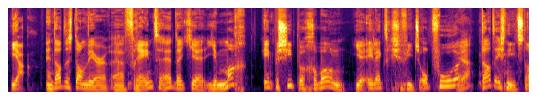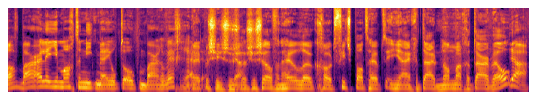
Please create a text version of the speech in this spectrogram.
Ja, en dat is dan weer uh, vreemd. Hè, dat je, je mag in principe gewoon je elektrische fiets opvoeren. Ja. Dat is niet strafbaar. Alleen je mag er niet mee op de openbare weg rijden. Nee, precies. Dus Ja. als je zelf een heel leuk groot fietspad hebt in je eigen tuin, dan mag het daar wel. Ja.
